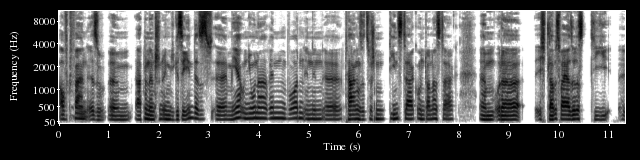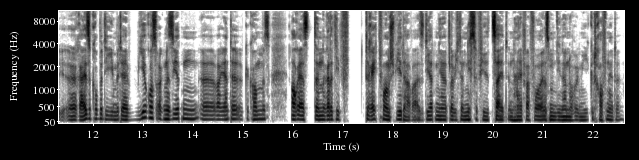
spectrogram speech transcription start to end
aufgefallen, also ähm, hat man dann schon irgendwie gesehen, dass es äh, mehr Unionerinnen wurden in den äh, Tagen so zwischen Dienstag und Donnerstag? Ähm, oder ich glaube, es war ja so, dass die äh, Reisegruppe, die mit der Virus organisierten äh, Variante gekommen ist, auch erst dann relativ direkt vor dem Spiel da war. Also die hatten ja, glaube ich, dann nicht so viel Zeit in Haifa vorher, dass man die dann noch irgendwie getroffen hätte.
